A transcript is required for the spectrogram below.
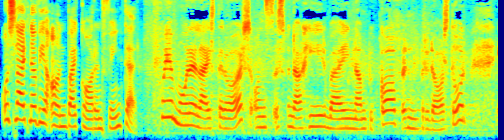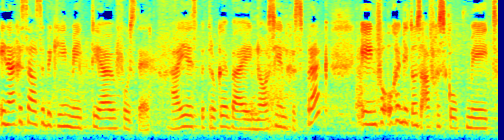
Ons sluit nou weer aan by Karen Venter. Goeiemôre luisteraars. Ons is vandag hier by Nampo Kaap in Bredasdorp en hy gesels 'n bietjie met Theo Foster. Hy is betrokke by Nasie in Gesprek en vanoggend het ons afgeskop met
